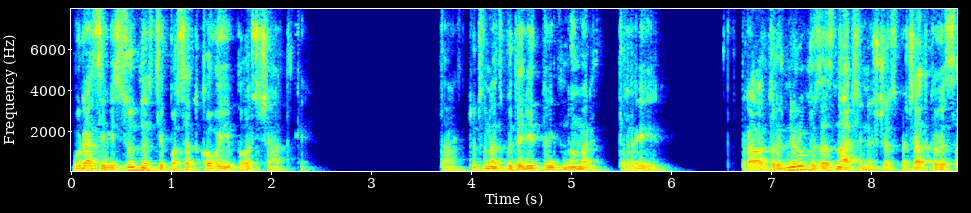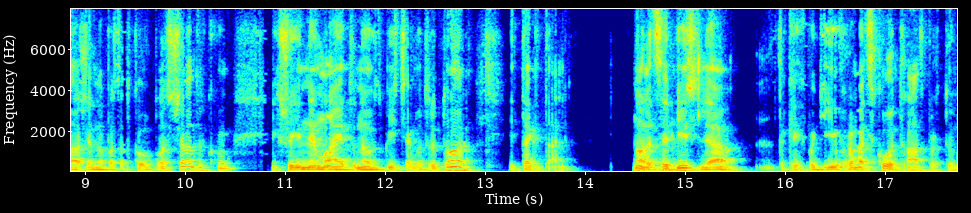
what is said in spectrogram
у разі відсутності посадкової площадки. Так, тут у нас буде відповідь номер 3. В правилах дорожнього руху зазначено, що спочатку висаджуємо на посадкову площадку, якщо її немає, то на узбіччя або тротуар і так далі. Ну, але це більш для таких водіїв громадського транспорту.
